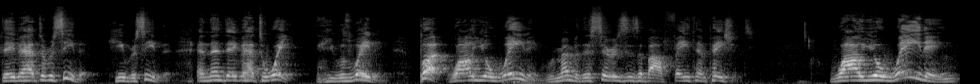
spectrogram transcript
David had to receive it. He received it. And then David had to wait. He was waiting. But while you're waiting, remember this series is about faith and patience. While you're waiting,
